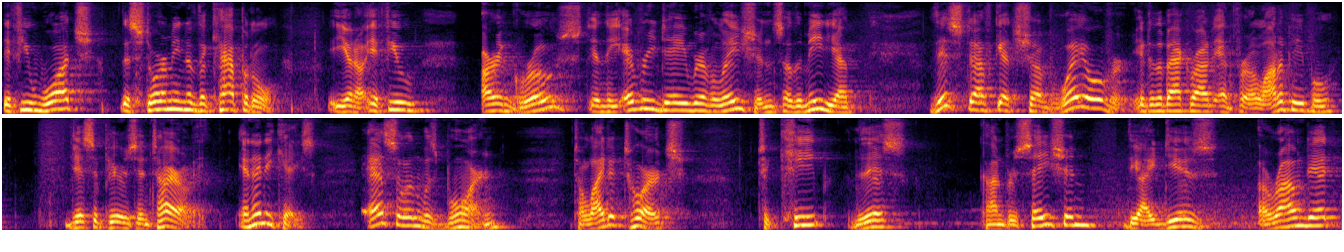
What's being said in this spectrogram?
if you watch the storming of the Capitol, you know, if you are engrossed in the everyday revelations of the media, this stuff gets shoved way over into the background and for a lot of people disappears entirely. In any case, Esalen was born to light a torch to keep this conversation, the ideas around it,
